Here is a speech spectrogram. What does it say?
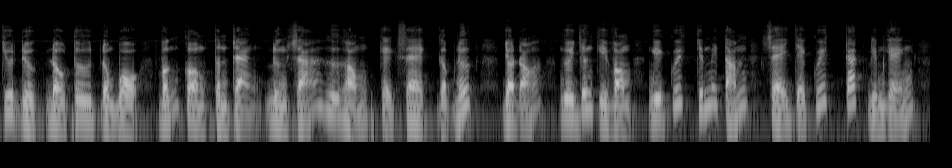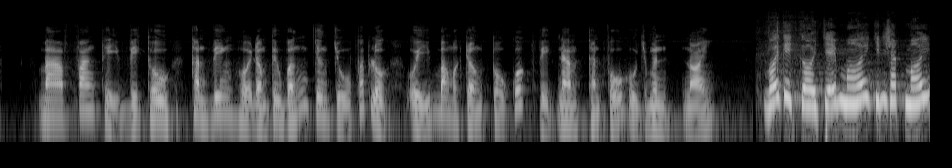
chưa được đầu tư đồng bộ, vẫn còn tình trạng đường xá hư hỏng, kẹt xe, ngập nước. Do đó, người dân kỳ vọng nghị quyết 98 sẽ giải quyết các điểm nghẽn. Bà Phan Thị Việt Thu, thành viên Hội đồng tư vấn dân chủ pháp luật, Ủy ban Mặt trận Tổ quốc Việt Nam thành phố Hồ Chí Minh nói: Với cái cơ chế mới, chính sách mới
